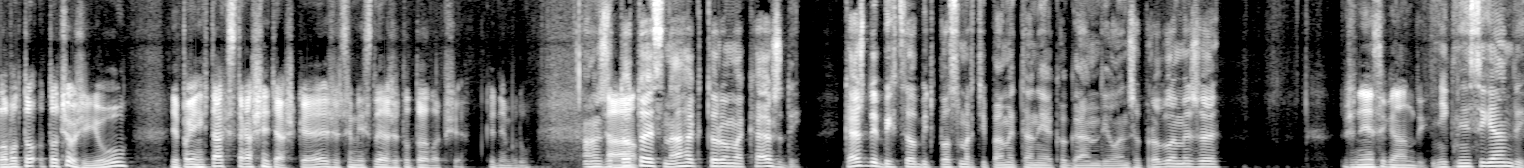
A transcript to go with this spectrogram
Lebo to, to, čo žijú, je pre nich tak strašne ťažké, že si myslia, že toto je lepšie, keď nebudú. A že A- toto je snaha, ktorú má každý. Každý by chcel byť po smrti pamätaný ako Gandhi, lenže problém je, že Že nie si Gandhi. Nik nie si Gandhi.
